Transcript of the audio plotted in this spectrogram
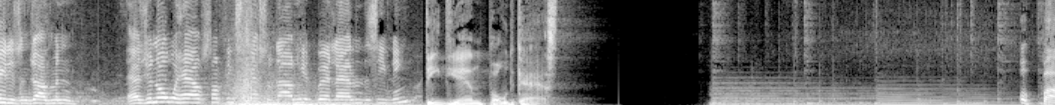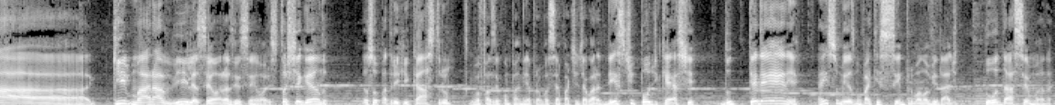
Ladies and gentlemen, as you know, we have something special down here at Birdland this evening. TDN Podcast. Opa! Que maravilha, senhoras e senhores. Estou chegando. Eu sou Patrick Castro e vou fazer companhia para você a partir de agora deste podcast do TDN. É isso mesmo, vai ter sempre uma novidade toda a semana.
